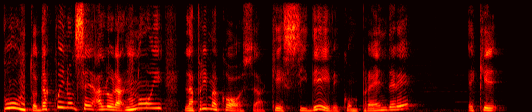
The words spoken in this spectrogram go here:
Punto. Da qui non sei... Allora, noi la prima cosa che si deve comprendere è che,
